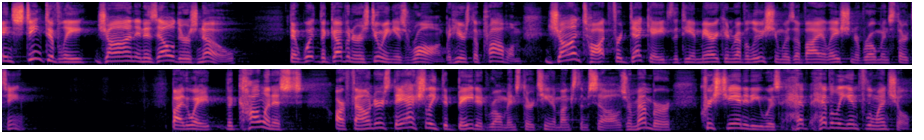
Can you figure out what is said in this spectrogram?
instinctively, John and his elders know that what the governor is doing is wrong. But here's the problem John taught for decades that the American Revolution was a violation of Romans 13. By the way, the colonists, our founders, they actually debated Romans 13 amongst themselves. Remember, Christianity was hev- heavily influential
